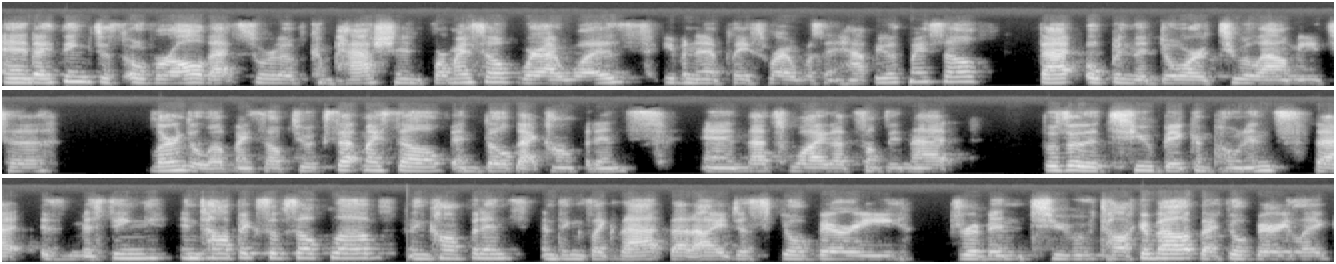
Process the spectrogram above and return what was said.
And I think just overall, that sort of compassion for myself where I was, even in a place where I wasn't happy with myself, that opened the door to allow me to learn to love myself, to accept myself and build that confidence. And that's why that's something that those are the two big components that is missing in topics of self-love and confidence and things like that that I just feel very driven to talk about. I feel very like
